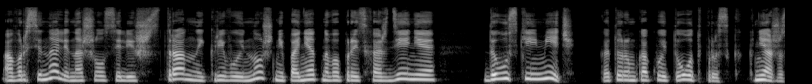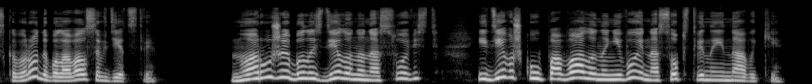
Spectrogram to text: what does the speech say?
а в арсенале нашелся лишь странный кривой нож непонятного происхождения да узкий меч, которым какой-то отпрыск княжеского рода баловался в детстве. Но оружие было сделано на совесть, и девушка уповала на него и на собственные навыки.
